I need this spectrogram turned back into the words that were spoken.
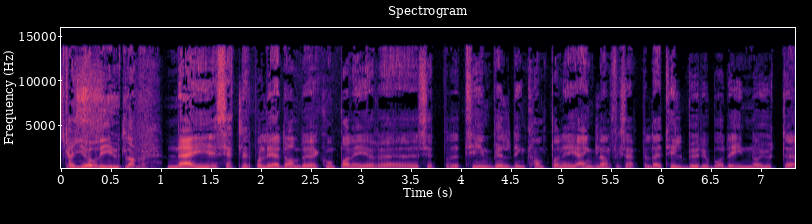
Hva gjør de i utlandet? Nei, jeg sitter litt på ledende kompanier. Jeg sitter på The Team Building Company i England f.eks. De tilbyr jo både inne og ute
